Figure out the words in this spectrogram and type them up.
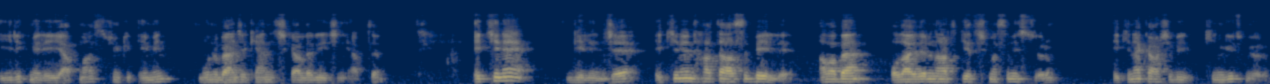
iyilik meleği yapmaz. Çünkü Emin bunu bence kendi çıkarları için yaptı. Ekin'e gelince, Ekin'in hatası belli. Ama ben olayların artık yatışmasını istiyorum. Ekin'e karşı bir kin gütmüyorum.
